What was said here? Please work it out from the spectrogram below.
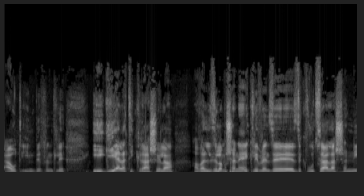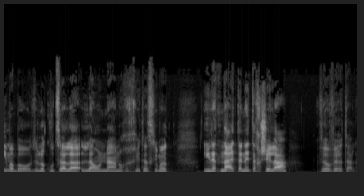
out indefinitely, היא הגיעה לתקרה שלה, אבל זה לא משנה, קליבלנד זה, זה קבוצה לשנים הבאות, זה לא קבוצה ל- לעונה הנוכחית. אז זאת אומרת, היא נתנה את הנתח שלה ועוברת הלאה.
